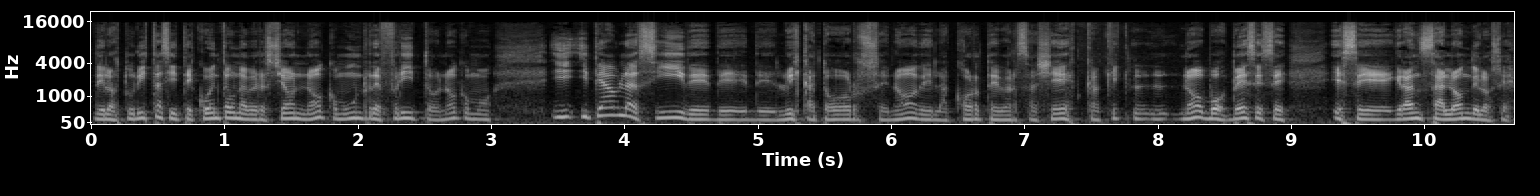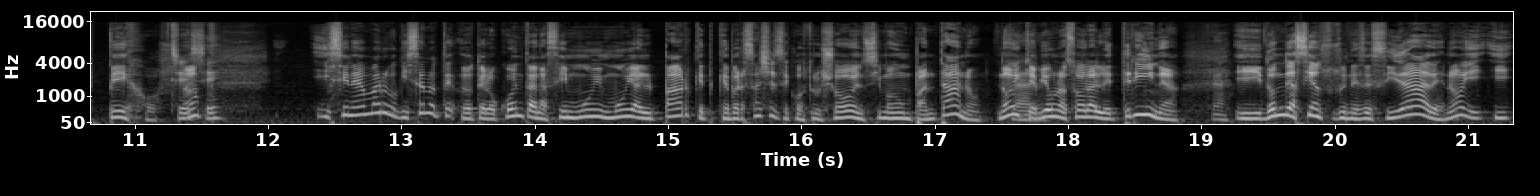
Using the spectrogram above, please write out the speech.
de los turistas y te cuenta una versión, ¿no? Como un refrito, ¿no? Como, y, te habla así de, de, Luis XIV, ¿no? De la corte versallesca, que, ¿no? Vos ves ese, ese gran salón de los espejos, ¿no? Sí, sí. Y sin embargo, quizá no te, lo cuentan así muy, muy al par, que, Versalles se construyó encima de un pantano, ¿no? Y que había una sola letrina. Y dónde hacían sus necesidades, ¿no? Y,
